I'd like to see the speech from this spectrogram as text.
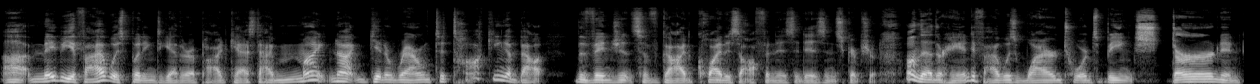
uh, maybe if I was putting together a podcast, I might not get around to talking about the vengeance of God quite as often as it is in scripture. On the other hand, if I was wired towards being stern and,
